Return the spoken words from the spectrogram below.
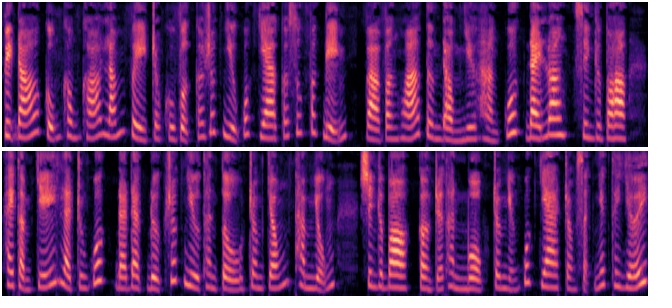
Việc đó cũng không khó lắm vì trong khu vực có rất nhiều quốc gia có xuất phát điểm và văn hóa tương đồng như Hàn Quốc, Đài Loan, Singapore hay thậm chí là Trung Quốc đã đạt được rất nhiều thành tựu trong chống tham nhũng. Singapore còn trở thành một trong những quốc gia trong sạch nhất thế giới.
